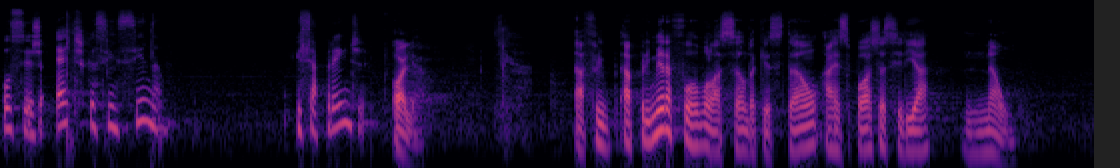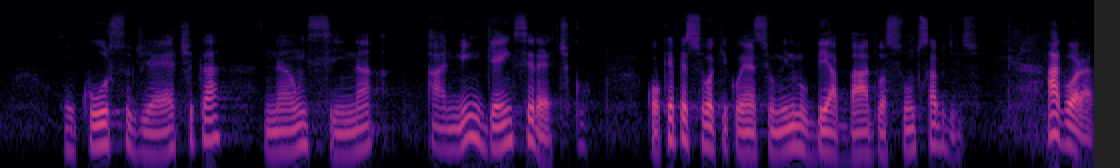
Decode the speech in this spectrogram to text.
Ou seja, ética se ensina e se aprende? Olha, a, a primeira formulação da questão, a resposta seria não. Um curso de ética não ensina a ninguém ser ético. Qualquer pessoa que conhece o mínimo beabá do assunto sabe disso. Agora,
